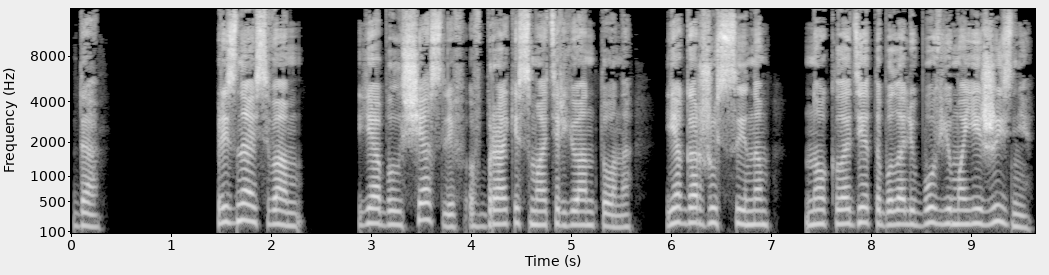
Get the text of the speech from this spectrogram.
Да. Признаюсь вам, я был счастлив в браке с матерью Антона. Я горжусь сыном, но Кладета была любовью моей жизни,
